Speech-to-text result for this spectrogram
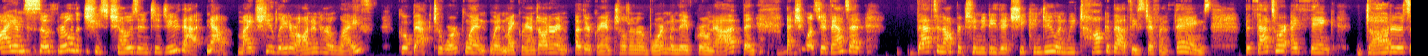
I am so thrilled that she's chosen to do that. Now, might she later on in her life go back to work when when my granddaughter and other grandchildren are born when they've grown up and mm-hmm. and she wants to advance that that's an opportunity that she can do and we talk about these different things but that's where i think daughters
